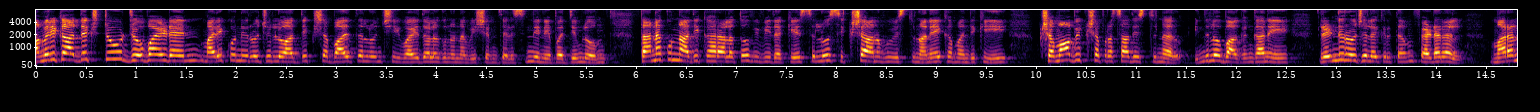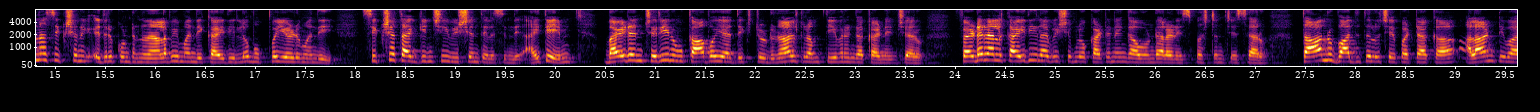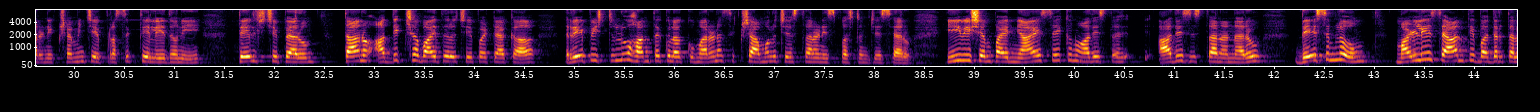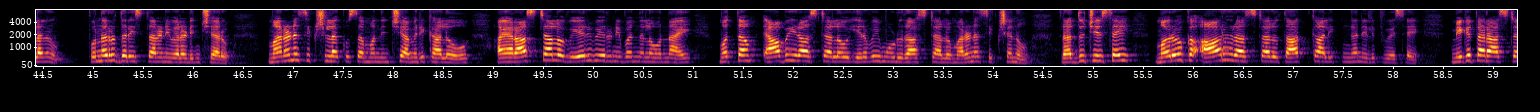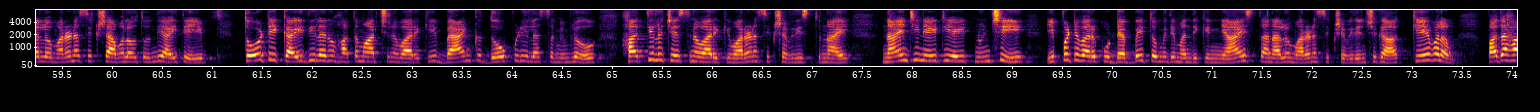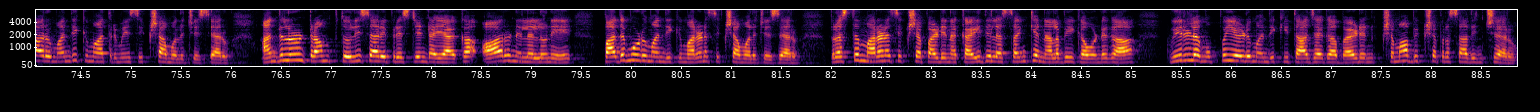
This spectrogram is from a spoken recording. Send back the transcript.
America అధ్యక్షుడు Joe Biden మరికొన్ని రోజుల్లో అధ్యక్ష బాధ్యతల నుంచి వైదొలగనున్న విషయం తెలిసింది. ఈ నేపథ్యంలో తనకున్న అధికారాలతో వివిధ కేసుల్లో శిక్ష అనుభవిస్తున్న అనేక మందికి క్షమాభిక్ష ప్రసాదిస్తున్నారు. ఇందులో భాగంగానే రెండు రోజుల క్రితం ఫెడరల్ మరణ శిక్షను ఎదుర్కొంటున్న నలభై మంది ఖైదీల్లో ముప్పై ఏడు మంది శిక్ష తగ్గించి విషయం తెలిసింది. అయితే బైడెన్ చర్యను కాబోయే అధ్యక్షుడు డొనాల్డ్ ట్రంప్ తీవ్రంగా ఖండించారు. ఫెడరల్ ఖైదీల విషయంలో కఠినంగా ఉండాలని స్పష్టం చేశారు. తాను బాధ్యతలు చేపట్టాక అలాంటి వారిని క్షమించే ప్రసక్తే లేదని తేల్చి చెప్పారు. తాను అధ్యక్ష బాధ్యతలు చేపట్టాక రేపిస్టులు హంతకులకు మరణశిక్ష అమలు చేస్తానని స్పష్టం చేశారు. ఈ విషయంపై న్యాయశాఖను ఆదేశిస్తా ఆదేశిస్తానన్నారు. దేశంలో మళ్ళీ శాంతి భద్రతలను పునరుద్ధరిస్తానని వెల్లడించారు. మరణశిక్షలకు సంబంధించి అమెరికాలో ఆయా రాష్ట్రాల్లో వేరువేరు నిబంధనలు ఉన్నాయి. మొత్తం యాభై రాష్ట్రాల్లో ఇరవై మూడు రాష్ట్రాలు మరణశిక్షను రద్దు చేశాయి. మరొక ఆరు రాష్ట్రాలు తాత్కాలికంగా నిలిపివేశాయి. మిగతా రాష్ట్రాల్లో మరణశిక్ష అమలవుతుంది. అయితే తోటి ఖైదీలను హతమార్చిన వారికి బ్యాంకు దోపిడీల సమయంలో హత్యలు చేసిన వారికి మరణశిక్ష విధిస్తున్నాయి. నైన్టీన్ ఎయిటీ ఎయిట్ నుంచి ఇప్పటి వరకు డెబ్బై తొమ్మిది మందికి న్యాయస్థానాలు మరణశిక్ష విధించగా కేవలం పదహారు మందికి మాత్రమే శిక్ష అమలు చేశారు. అందులో అందులోనూ ట్రంప్ తొలిసారి ప్రెసిడెంట్ అయ్యాక ఆరు నెలల్లోనే పదమూడు మందికి మరణశిక్ష అమలు చేశారు. ప్రస్తుతం మరణశిక్ష పడిన ఖైదీల సంఖ్య నలభైగా ఉండగా వీరిలో ముప్పై ఏడు మందికి తాజాగా బైడెన్ క్షమాభిక్ష ప్రసాదించారు.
